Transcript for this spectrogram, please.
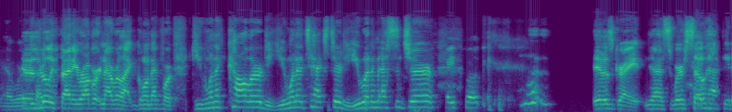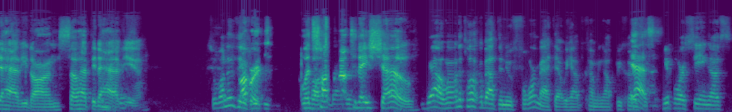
Yeah, we're It was excited. really funny. Robert and I were like going back and forth. Do you want to call her? Do you want to text her? Do you want to message her? Facebook. It was great. Yes, we're so happy to have you, Dawn. So happy to have you. So one of the things. Robert, we- let's Talk talk about about today's show. yeah, I want to talk about the new format that we have coming up because Yes. people are seeing us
